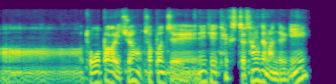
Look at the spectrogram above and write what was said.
어, 도구바가 있죠. 첫 번째 이게 텍스트 상자 만들기,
